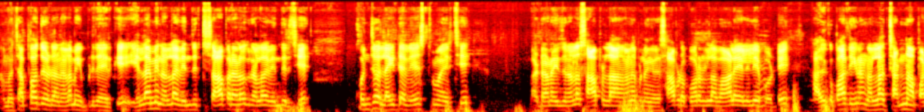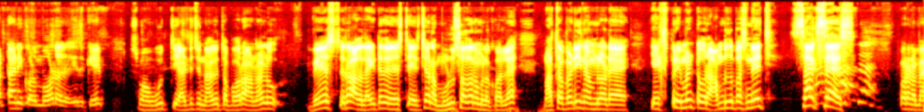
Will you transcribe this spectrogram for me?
நம்ம சப்பாத்தியோட நிலமை இப்படி தான் இருக்குது எல்லாமே நல்லா வெந்துருச்சு. சாப்பிட்ற அளவுக்கு நல்லா வெந்துருச்சு. கொஞ்சம் லைட்டாக வேஸ்ட்டும் ஆயிடுச்சு பட் ஆனால் இது நல்லா சாப்பிட்லாம். அதனால் இப்போ நாங்கள் சாப்பிட போகிறோம் நல்லா வாழை இலையிலே போட்டு. அதுக்கு பார்த்தீங்கன்னா நல்லா சன்னா பட்டாணி குழம்போட இருக்குது சும்மா ஊற்றி அடித்து நகர்த்த போகிறோம் ஆனாலும் வேஸ்ட்டு தான். அது லைட்டாக தான் வேஸ்ட் ஆயிடுச்சு ஆனால் முழுசாக தான் நம்மளுக்கு வரல. மற்றபடி நம்மளோட எக்ஸ்பெரிமெண்ட் ஒரு ஐம்பது பர்சன்டேஜ் சக்ஸஸ் ஒரு நம்ம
